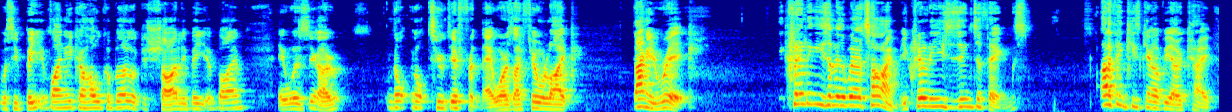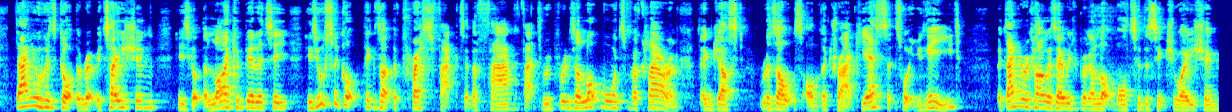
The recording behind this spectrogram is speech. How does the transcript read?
Was he beaten by Nico Hulkenberg or just shyly beaten by him? It was, you know, not, not too different there. Whereas I feel like Danny Rick clearly needs a little bit of time. He clearly eases into things. I think he's going to be okay. Daniel has got the reputation, he's got the likability, he's also got things like the press factor, the fan factor. He brings a lot more to McLaren than just results on the track. Yes, that's what you need, but Daniel Ricciardo is able to bring a lot more to the situation.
